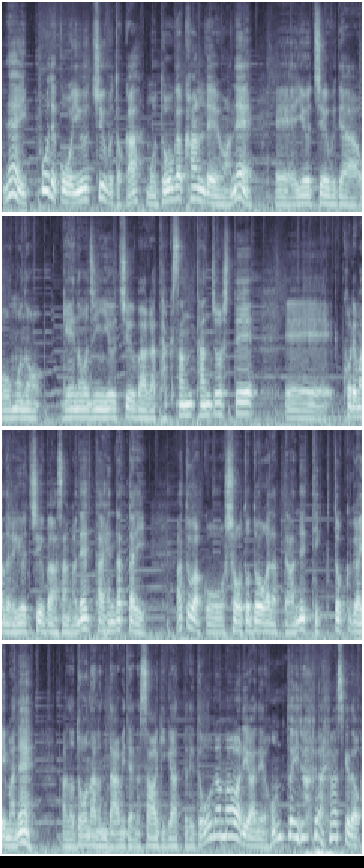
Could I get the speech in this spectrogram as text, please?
ね一方でこう YouTube とかもう動画関連はねえー、YouTube では大物芸能人 YouTuber がたくさん誕生して、えー、これまでの YouTuber さんがね、大変だったり、あとはこう、ショート動画だったらね、TikTok が今ね、あのどうなるんだみたいな騒ぎがあったり、動画周りはね、ほんといろいろありますけど、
